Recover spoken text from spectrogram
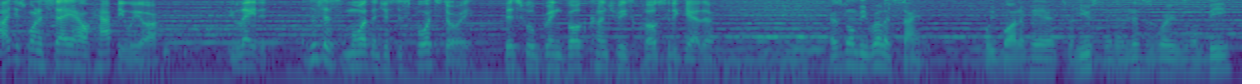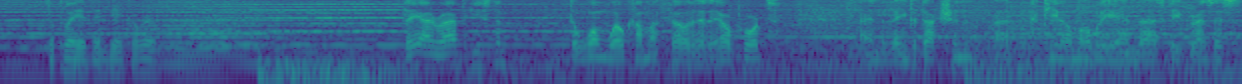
I just want to say how happy we are, elated. This is more than just a sports story. This will bring both countries closer together. It's going to be real exciting. We brought him here to Houston, and this is where he's going to be to play his NBA career. The day I arrived in Houston, the warm welcome I felt at the airport and the introduction, uh, Cuttino Mobley and uh, Steve Francis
